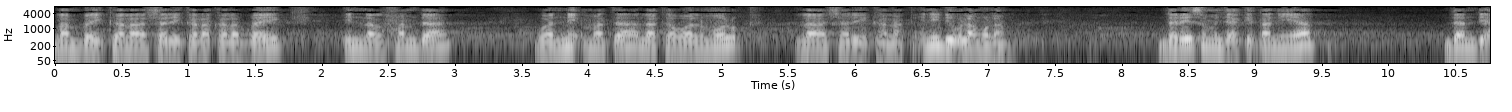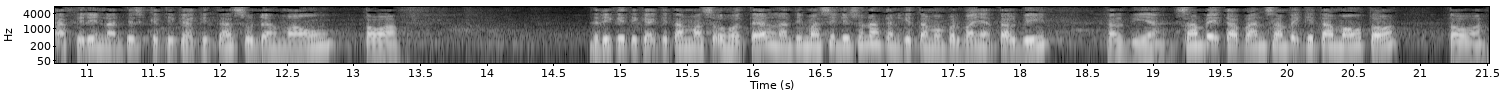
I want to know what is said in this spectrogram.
labbaik la syarika laka labbaik innal hamda wa ni'mata laka wal mulk la syarika lak. Ini diulang-ulang. Dari semenjak kita niat dan diakhiri nanti ketika kita sudah mau tawaf. Jadi ketika kita masuk hotel nanti masih disunahkan kita memperbanyak talbi talbiyah. Sampai kapan? Sampai kita mau to tawaf.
